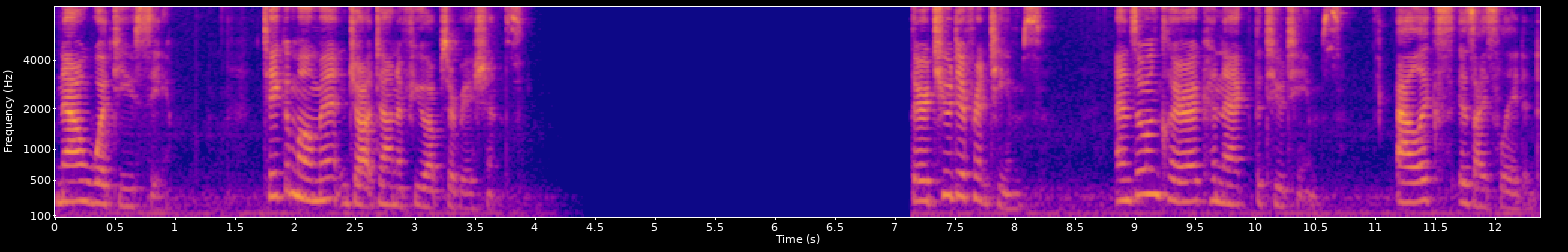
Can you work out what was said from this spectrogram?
Now what do you see? Take a moment jot down a few observations. There are two different teams. Enzo and Clara connect the two teams. Alex is isolated.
